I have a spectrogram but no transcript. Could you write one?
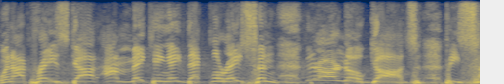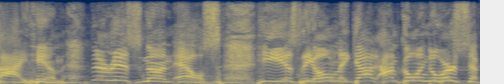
When I praise God, I'm making a declaration. There are no gods beside Him, there is none else. He is the only God I'm going to worship.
